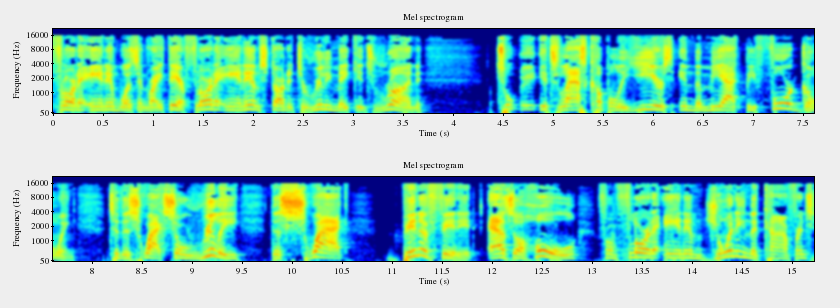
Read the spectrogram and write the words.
Florida A&M wasn't right there. Florida A&M started to really make its run to its last couple of years in the MEAC before going to the SWAC. So really, the SWAC benefited as a whole from Florida A&M joining the conference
